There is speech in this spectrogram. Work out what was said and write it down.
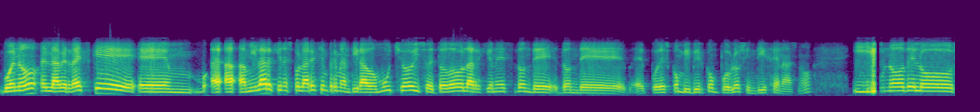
Bueno, la verdad es que em, a, mí las regiones polares siempre me han tirado mucho y sobre todo las regiones donde, donde eh, puedes convivir con pueblos indígenas, ¿no? Y uno de los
